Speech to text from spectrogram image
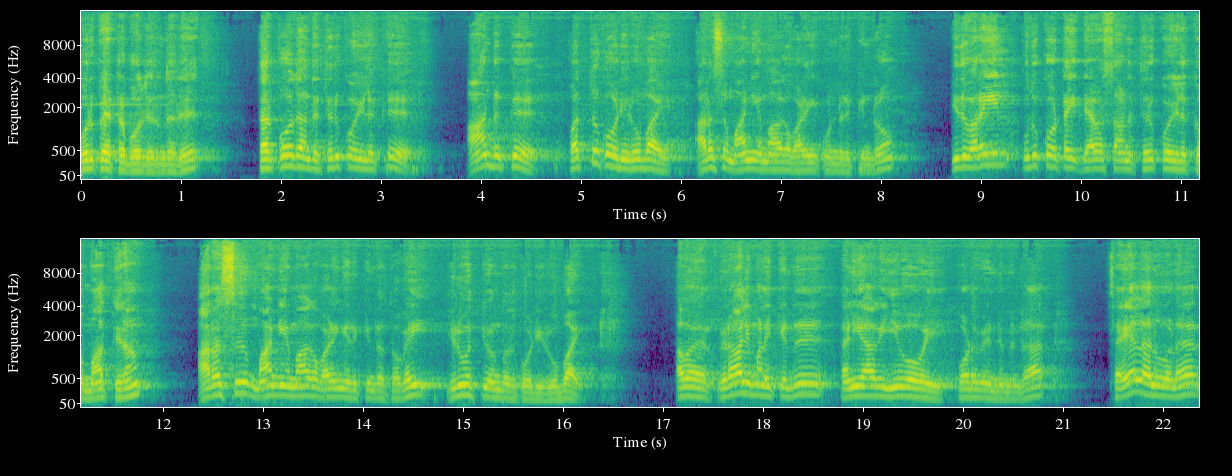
பொறுப்பேற்ற போது இருந்தது. தற்போது அந்த திருக்கோயிலுக்கு ஆண்டுக்கு பத்து கோடி ரூபாய் அரசு மானியமாக வழங்கி கொண்டிருக்கின்றோம். இதுவரையில் புதுக்கோட்டை தேவஸ்தான திருக்கோயிலுக்கு மாத்திரம் அரசு மானியமாக வழங்கியிருக்கின்ற தொகை இருபத்தி ஒன்பது கோடி ரூபாய். அவர் விராலிமலைக்கென்று தனியாக ஈஓவை போட வேண்டும் என்றார். செயல் அலுவலர்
